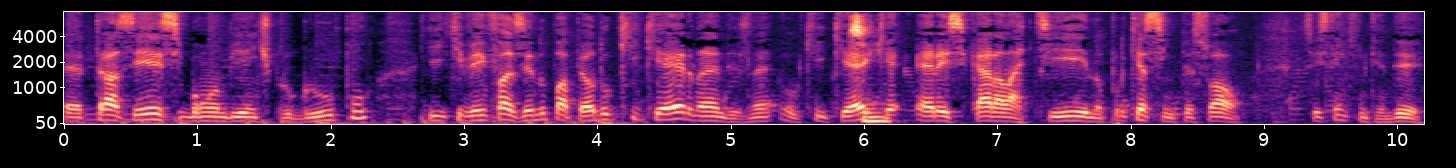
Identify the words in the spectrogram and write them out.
é, trazer esse bom ambiente para o grupo e que vem fazendo o papel do Kike Hernandes, né? O que era esse cara latino, porque assim, pessoal, vocês têm que entender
